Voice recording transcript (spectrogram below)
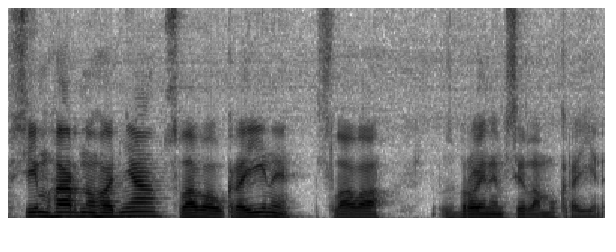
Всім гарного дня! Слава Україні! Слава Збройним силам України!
